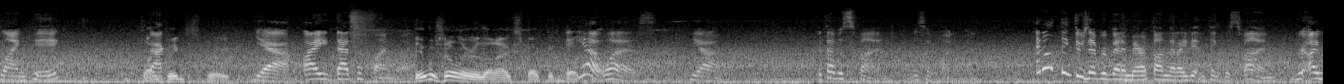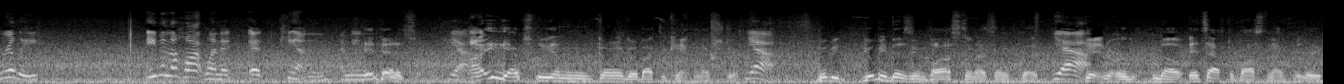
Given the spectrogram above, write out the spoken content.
Flying Pig. Flying Back- Pig's great. Yeah, I that's a fun one. It was hillier than I expected, but Yeah, it was. Yeah. But that was fun. It was a fun one. I don't think there's ever been a marathon that I didn't think was fun. I really, even the hot one at, at Canton, I mean, it had its. yeah. I actually am going to go back to Canton next year. yeah. You'll be you'll be busy in Boston, I think, but Yeah. Getting, or no, it's after Boston, I believe.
